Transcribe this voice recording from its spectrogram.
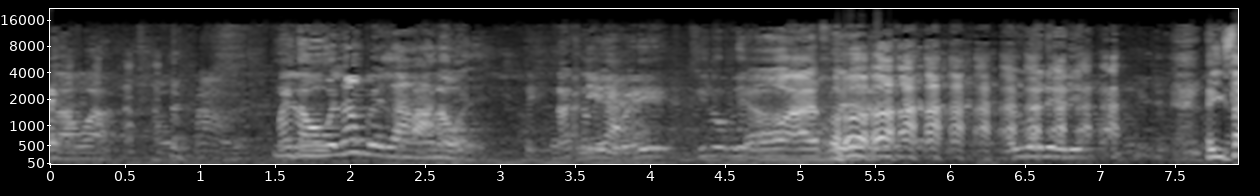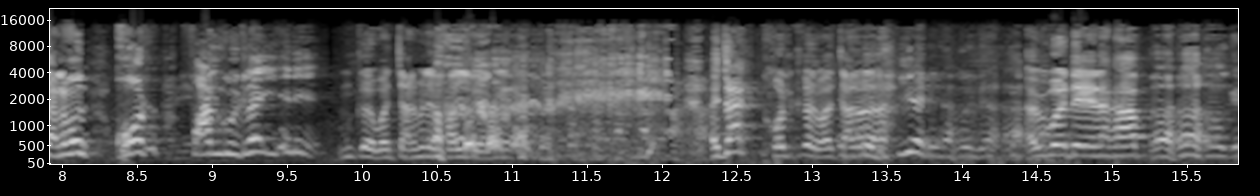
กไม่เราดูแล้วเวลาหน่อยนักเรียนไว้ที่รูปที่โอ้ยคุยแฮปปี้เบิร์ดเดย์ดิไอ้สัตว์แล้วมึงคนฟันกูอีกแล้วไอ้นี่มึงเกิดวันจันทร์ไม่ได้ฟันเหลืองเนี่ย ไอ้แจ็คคนเกิดวันจันทร์เลยเฮียนี่นะมึงเนี่ยแฮปปี้เบิร์ดเดย์นะครับเออโอเค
